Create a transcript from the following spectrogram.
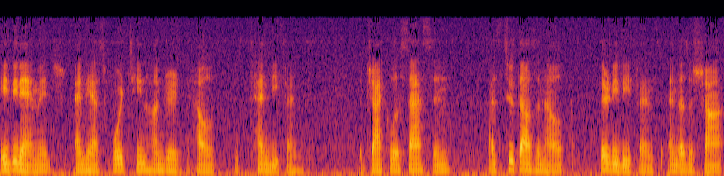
80 damage and he has 1400 health with 10 defense. The Jackal Assassin has 2000 health 30 defense, and does a shot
